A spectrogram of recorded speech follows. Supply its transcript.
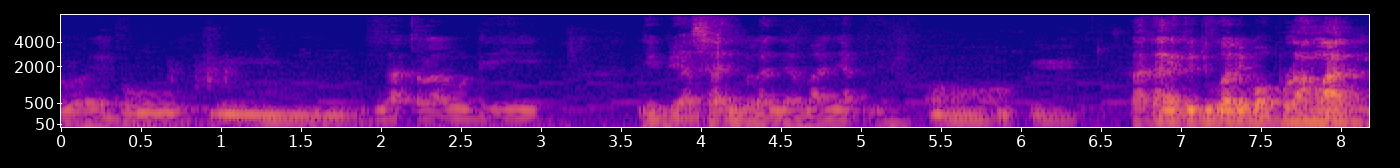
puluh ribu Hmm. nggak terlalu di dibiasain belanja banyak nih. Oh, oke. Kadang itu juga dibawa pulang lagi.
